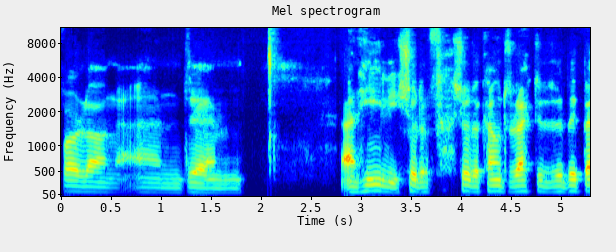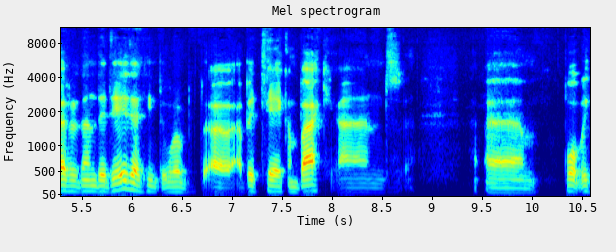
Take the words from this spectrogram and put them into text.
Furlong and um, and Healy should have should have counteracted it a bit better than they did. I think they were uh, a bit taken back, and um, but we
